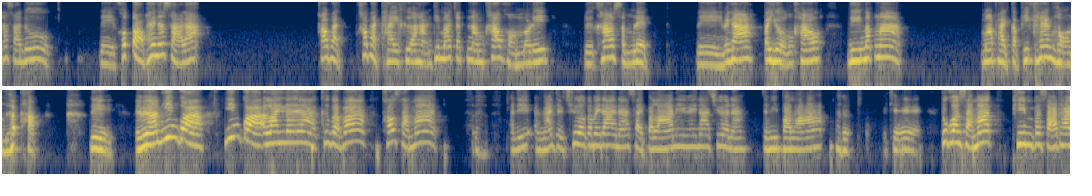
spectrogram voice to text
นักศึกษาดู นี่เขาตอบให้นักศึกษาละ ข้าวผัดข้าวผัดไทยคืออาหารที่มักจะนำข้าวหอมมะลิหรือข้าวสำเร็จนี่ไหมคะ ประโยชน์ของเขาดีมากๆ มาผัดกับพริกแห้งหอมและผัก นี่เห็นไหมคะยิ่งกว่า ยิ่งกว่าอะไรเลยอะคือแบบว่าเขาสามารถ อันนี้อันนั้นจะเชื่อก็ไม่ได้นะ ใส่ปลาร้านี่ไม่น่าเชื่อนะ จะมีปลาร้าโอเค ทุกคนสามารถพิมพ์ภาษาไทย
